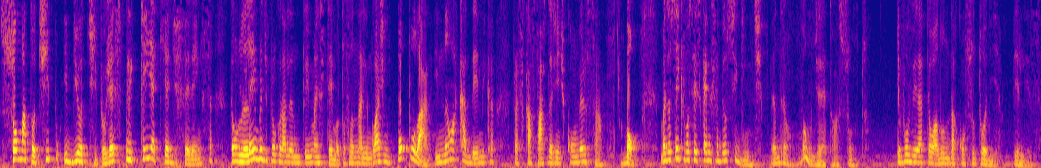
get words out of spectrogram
Somatotipo e biotipo. Eu já expliquei aqui a diferença, então lembra de procurar ler no Twitter mais tema. Eu estou falando na linguagem popular e não acadêmica para ficar fácil da gente conversar. Bom, mas eu sei que vocês querem saber o seguinte, Leandrão, vamos direto ao assunto. Eu vou virar teu aluno da consultoria, beleza?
